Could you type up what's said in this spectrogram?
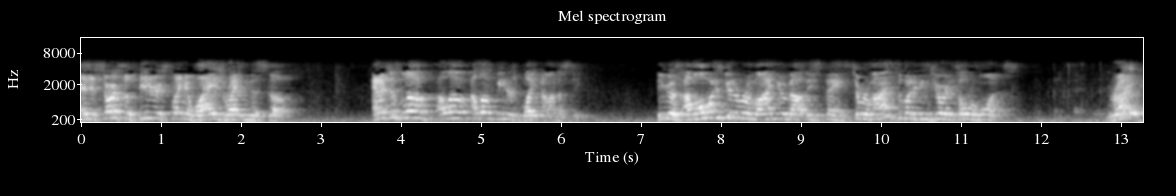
And it starts with Peter explaining why he's writing this stuff. And I just love, I love, I love Peter's blatant honesty. He goes, I'm always going to remind you about these things. To remind somebody means you already told them once. Right?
